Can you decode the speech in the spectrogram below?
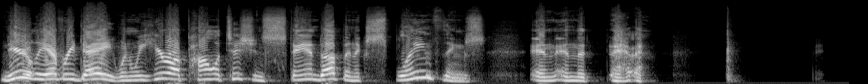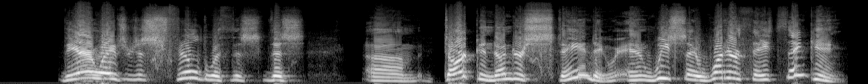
nearly every day when we hear our politicians stand up and explain things and, and the. the airwaves are just filled with this, this um, darkened understanding. And we say, what are they thinking?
